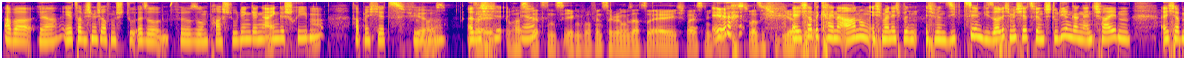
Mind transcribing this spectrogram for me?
Aber ja, jetzt habe ich mich auf dem Stu also für so ein paar Studiengänge eingeschrieben, habe mich jetzt Für für? Also ich, du hast ja. letztens irgendwo auf Instagram gesagt, so, ey, ich weiß nicht, Ja. was, was ich studieren Ey, ich hatte keine Ahnung. Ich meine, ich bin, ich bin 17. Wie soll ich mich jetzt für einen Studiengang entscheiden? Ich habe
